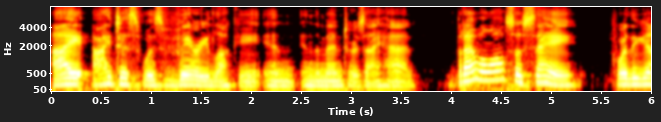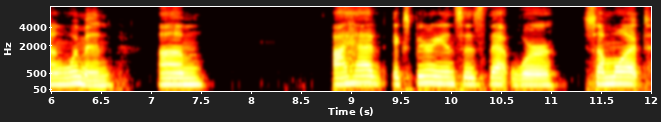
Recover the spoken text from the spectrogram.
I, I just was very lucky in, in the mentors I had. But I will also say for the young women, um, I had experiences that were somewhat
